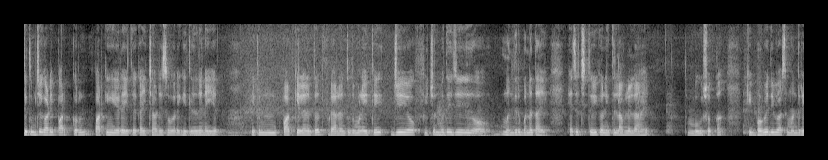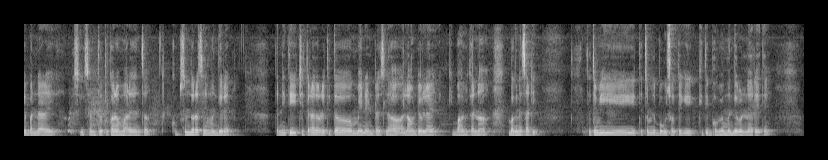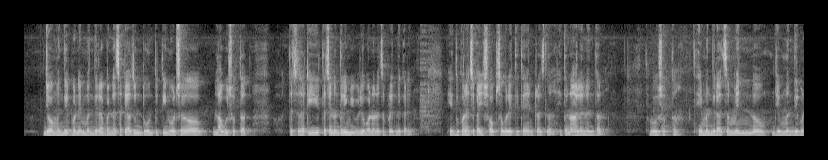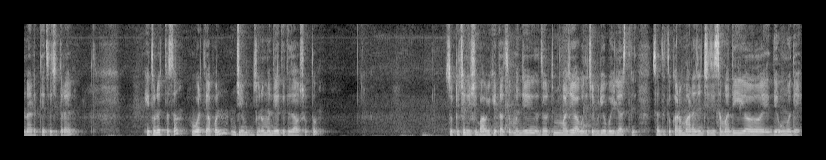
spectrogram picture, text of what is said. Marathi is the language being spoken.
इथे तुमची गाडी पार्क करून पार्किंग एरिया इथे काही चार्जेस वगैरे घेतलेले नाही आहेत इथून पार्क केल्यानंतर पुढे आल्यानंतर तुम्हाला इथे जे फ्युचरमध्ये जे मंदिर बनत आहे ह्याचं चित्रीकरण इथे लावलेलं आहे. तुम्ही बघू शकता की भव्य दिव्य असं मंदिर हे बनणार आहे श्री संत तुकाराम महाराजांचं. खूप सुंदर असं हे मंदिर आहे. त्यांनी ते चित्राद्वारे तिथं मेन एंट्रन्सला लावून ठेवलं आहे की भाविकांना बघण्यासाठी. तर तुम्ही त्याच्यामध्ये बघू शकता की किती भव्य मंदिर बनणार आहे ते. जेव्हा मंदिर बने मंदिरा बनण्यासाठी अजून दोन ते तीन वर्ष लागू शकतात. त्याच्यासाठी त्याच्यानंतरही मी व्हिडिओ बनवण्याचा प्रयत्न करेन. हे दुकानाचे काही शॉप्स वगैरे तिथे एंट्रन्सला इथून आल्यानंतर तुम्ही बघू शकता. हे मंदिराचं मेन जे मंदिर बनणार आहे त्याचं चित्र आहे. इथूनच तसं वरती आपण जे जुनं मंदिर आहे तिथे जाऊ शकतो. सुट्टीच्या दिवशी भाविक येतात. म्हणजे जर तुम्ही माझे अगोदरचे व्हिडिओ बघितले असतील संत तुकाराम महाराजांची जी समाधी देहूमध्ये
